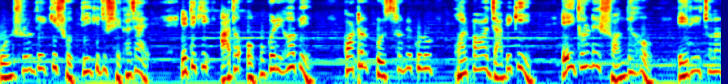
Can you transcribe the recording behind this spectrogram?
অনুশীলন থেকে কি সত্যিই কিছু শেখা যায়? এটি কি আদৌ উপকারী হবে? কঠোর পরিশ্রমে কোনো ফল পাওয়া যাবে কি? এই ধরনের সন্দেহ এড়িয়ে চলার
